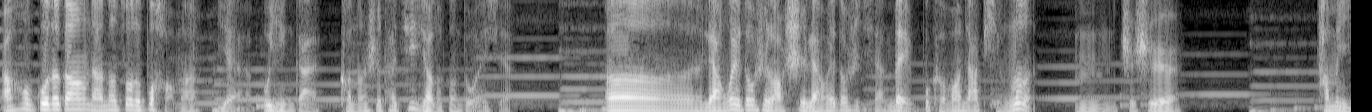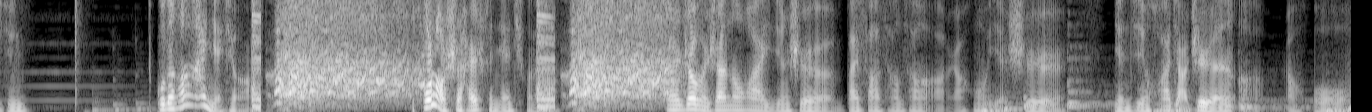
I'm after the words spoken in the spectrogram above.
然后郭德纲难道做的不好吗？也不应该，可能是他计较的更多一些。呃，两位都是老师，两位都是前辈，不可妄加评论。嗯，只是他们已经，郭德纲还年轻啊，郭老师还是很年轻的。但是赵本山的话已经是白发苍苍啊，然后也是年近花甲之人啊，然后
